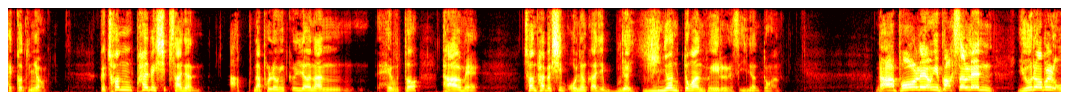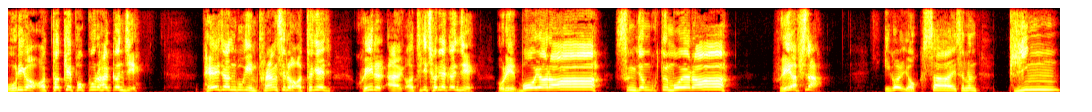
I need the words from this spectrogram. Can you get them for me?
했거든요. 그 1814년 나폴레옹이 끌려난 해부터 다음 해 1815년까지 무려 2년 동안 회의를 했어요. 2년 동안. 나폴레옹이 박살낸 유럽을 우리가 어떻게 복구를 할 건지, 패전국인 프랑스를 어떻게 회의를 아, 어떻게 처리할 건지 우리 모여라 승전국들 모여라 회의합시다. 이걸 역사에서는 빈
